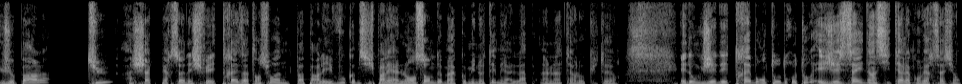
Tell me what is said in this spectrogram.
je parle tu à chaque personne. Et je fais très attention à ne pas parler vous comme si je parlais à l'ensemble de ma communauté, mais à l'interlocuteur. Et donc j'ai des très bons taux de retour et j'essaye d'inciter à la conversation.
